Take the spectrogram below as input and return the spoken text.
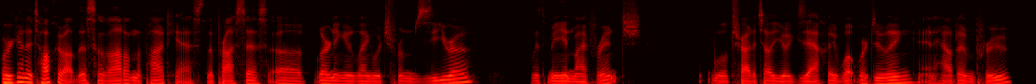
We're going to talk about this a lot on the podcast the process of learning a language from zero with me and my French. We'll try to tell you exactly what we're doing and how to improve.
